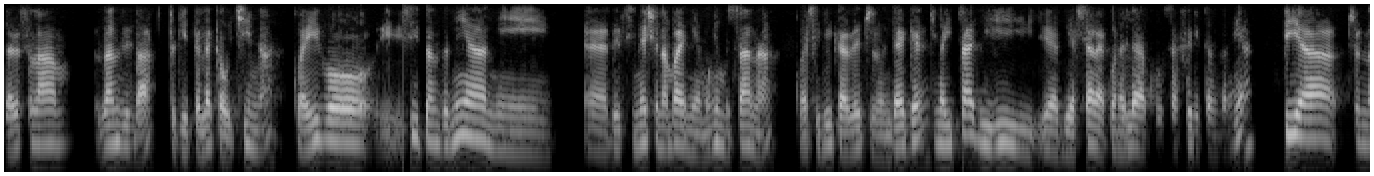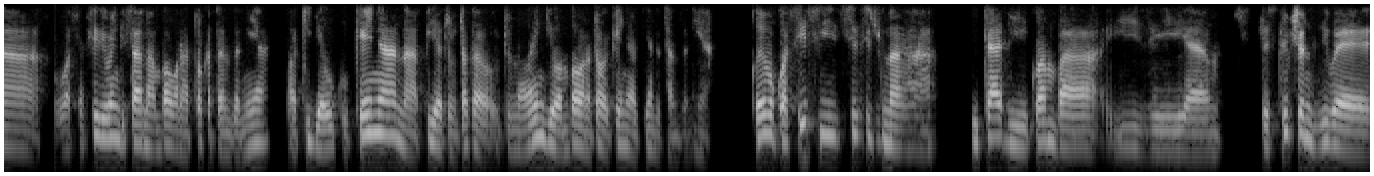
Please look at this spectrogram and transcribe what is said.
Dar es Salaam Zanzibar tukipeleka Uchina. Kwa hivyo si Tanzania ni uh, destination ambayo ni ya muhimu sana kwa shirika letu la ndege. Tunahitaji hii ya biashara ya kuendelea kusafiri Tanzania. Pia tuna wasafiri wengi sana ambao wanatoka Tanzania wakija huku Kenya, na pia tunataka tuna wengi ambao wanatoka Kenya wakienda Tanzania. Kwa hivyo kwa sisi sisi tunahitaji kwamba hizi um, restrictions ziwe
